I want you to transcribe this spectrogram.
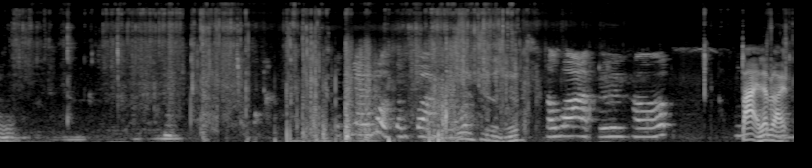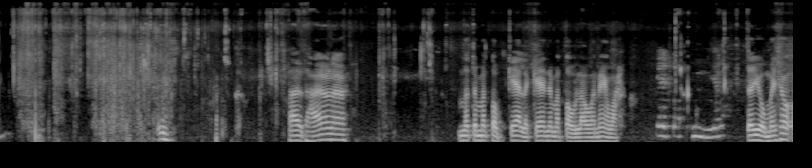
ม ยังหมดตรงกลางอื้อหือเขาว่าคือเขาตายเรียบร้อยอื้อตายสุดท้ายแล้วนะ เราจะมาตบแกหรือแกจะมาตบเรากันแน่วะเจตกผีแล้วจะอยู่ไม่ชอบ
